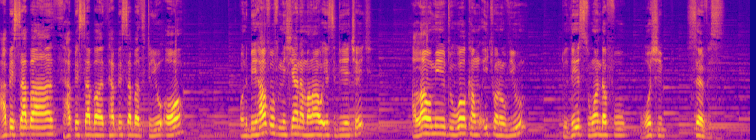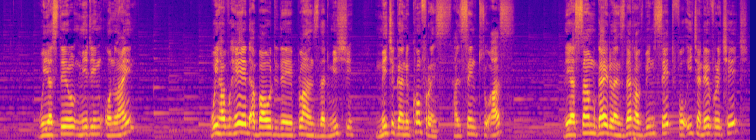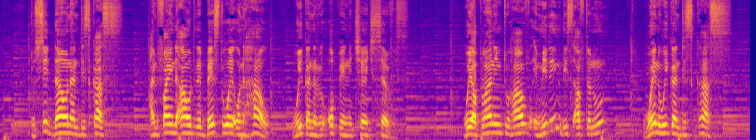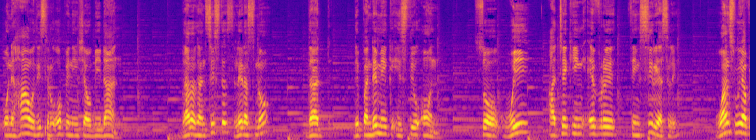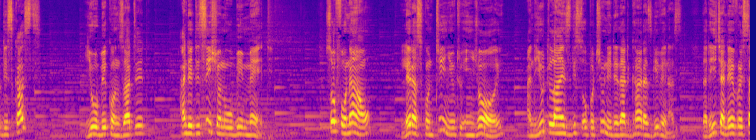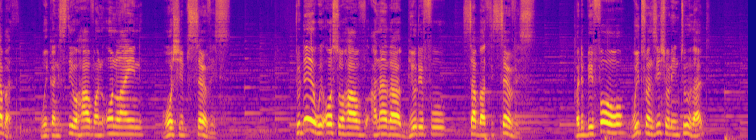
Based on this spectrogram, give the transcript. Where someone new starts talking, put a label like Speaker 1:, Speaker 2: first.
Speaker 1: Happy Sabbath, happy Sabbath, happy Sabbath to you all. On behalf of Michiana Malawi SDA Church, allow me to welcome each one of you to this wonderful worship service. We are still meeting online. We have heard about the plans that Mich- Michigan Conference has sent to us. There are some guidelines that have been set for each and every church to sit down and discuss and find out the best way on how we can reopen church service. We are planning to have a meeting this afternoon when we can discuss on how this reopening shall be done. Brothers and sisters, let us know that the pandemic is still on. So we are taking everything seriously. Once we have discussed, you will be consulted and a decision will be made. So for now, let us continue to enjoy and utilize this opportunity that God has given us that each and every Sabbath we can still have an online worship service. Today we also have another beautiful Sabbath service. But before we transition into that,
